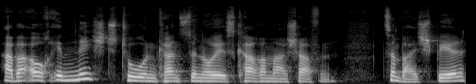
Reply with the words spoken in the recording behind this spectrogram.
Aber auch im Nichttun kannst du neues Karma schaffen. Zum Beispiel,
